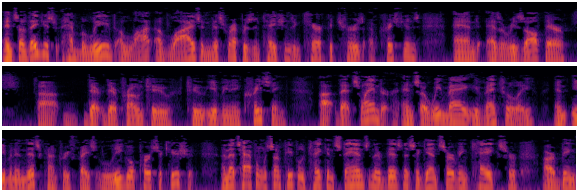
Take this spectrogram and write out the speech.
And so they just have believed a lot of lies and misrepresentations and caricatures of Christians. And as a result, they're, uh, they're, they're prone to, to even increasing, uh, that slander. And so we may eventually, and even in this country, face legal persecution. And that's happened with some people who've taken stands in their business against serving cakes or, or being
